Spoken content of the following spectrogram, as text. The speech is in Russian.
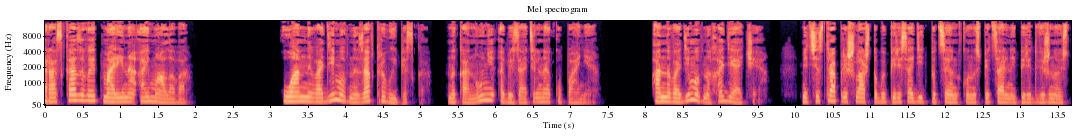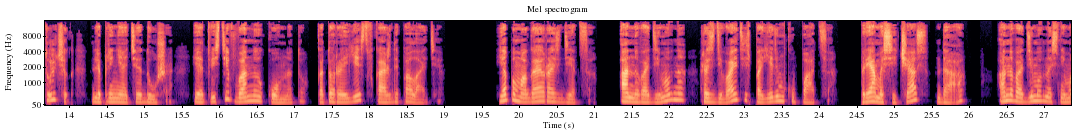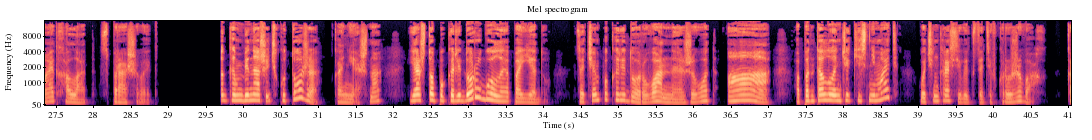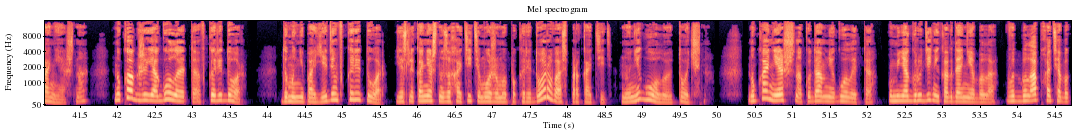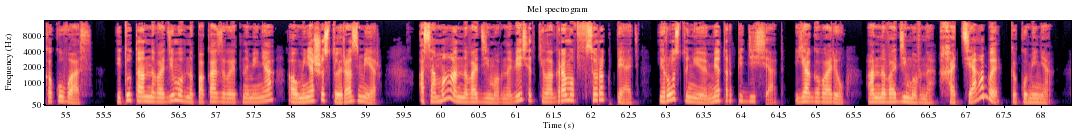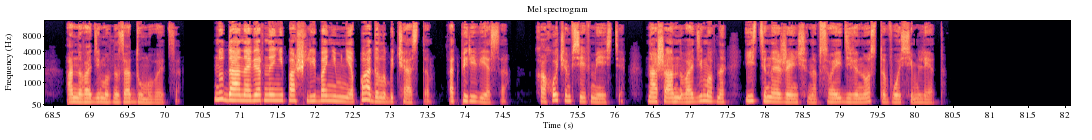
Рассказывает Марина Аймалова. У Анны Вадимовны завтра выписка. Накануне обязательное купание. Анна Вадимовна ходячая. Медсестра пришла, чтобы пересадить пациентку на специальный передвижной стульчик для принятия душа и отвезти в ванную комнату, которая есть в каждой палате. Я помогаю раздеться. «Анна Вадимовна, раздевайтесь, поедем купаться». «Прямо сейчас?» «Да». Анна Вадимовна снимает халат, спрашивает. «А комбинашечку тоже?» «Конечно. Я что, по коридору голая поеду?» «Зачем по коридору? Ванная, живот?» «А, а панталончики снимать?» Очень красивый, кстати, в кружевах. «Конечно. Ну как же я голая-то в коридор?» «Да мы не поедем в коридор. Если, конечно, захотите, можем и по коридору вас прокатить, но не голую, точно». «Ну, конечно, куда мне голой-то? У меня груди никогда не было. Вот была бы хотя бы как у вас». И тут Анна Вадимовна показывает на меня, а у меня шестой размер. А сама Анна Вадимовна весит килограммов в 45, и рост у нее метр пятьдесят. Я говорю, Анна Вадимовна, хотя бы, как у меня? Анна Вадимовна задумывается. Ну да, наверное, не пошли бы они мне, падало бы часто, от перевеса. Хохочем все вместе. Наша Анна Вадимовна — истинная женщина в свои 98 лет.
